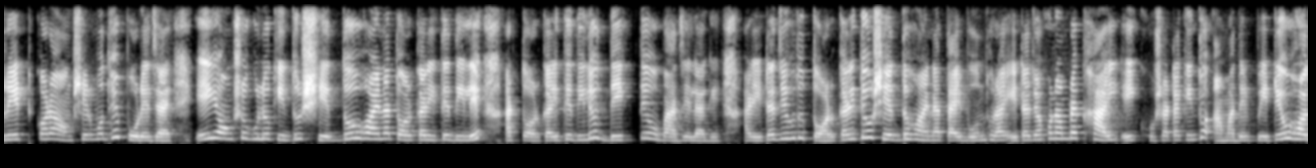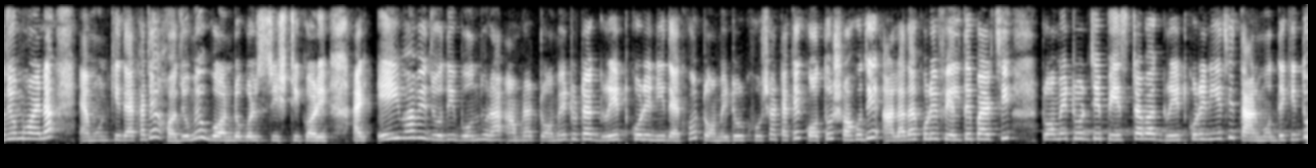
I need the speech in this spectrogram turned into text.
গ্রেট করা অংশের মধ্যে পড়ে যায়। এই অংশগুলো কিন্তু সেদ্ধও হয় না তরকারিতে দিলে, আর তরকারিতে দিলেও দেখতেও বাজে লাগে। আর এটা যেহেতু তরকারিতেও সেদ্ধ হয় না, তাই বন্ধুরা এটা যখন আমরা খাই, এই খোসাটা কিন্তু আমাদের পেটেও হজম হয় না, এমনকি দেখা যায় হজমেও গণ্ডগোল সৃষ্টি করে। আর এইভাবে যদি বন্ধুরা আমরা টমেটোটা গ্রেট করে নিই, দেখো টমেটোর খোসাটাকে কত সহজে আলাদা করে ফেলতে পারছি। টমেটোর যে পেস্টটা বা গ্রেট করে নিয়েছি, তার মধ্যে কিন্তু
